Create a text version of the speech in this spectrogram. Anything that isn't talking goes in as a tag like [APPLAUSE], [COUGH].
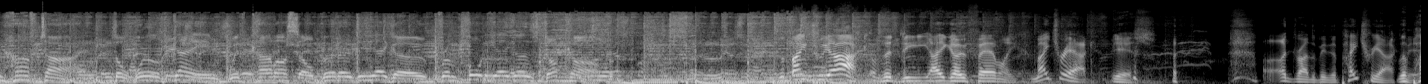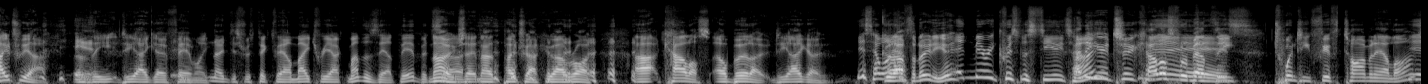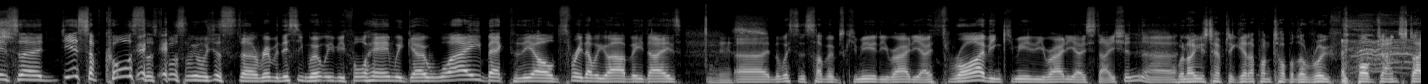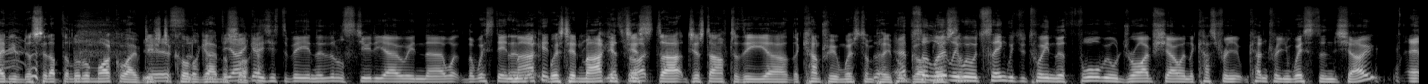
On halftime, the World Game with Carlos Alberto Diego from 4diegos.com. The matriarch of the Diego family. Matriarch. Yes. [LAUGHS] I'd rather be the patriarch. The there. patriarch [LAUGHS] of the Diego family. No disrespect to our matriarch mothers out there, but No, uh, exactly. No, the patriarch. You are [LAUGHS] right. Uh, Carlos, Alberto, Diego. Yes, how Good are afternoon to you. And Merry Christmas to you, And Tony. to you too, Carlos, for about the Yes. 25th time in our lives. Yes, uh, yes, of course. Of course, we were just uh, reminiscing, weren't we, beforehand? We go way back to the old 3WRB days Yes. uh, in the Western Suburbs Community Radio, thriving community radio station. Uh, When I used to have to get up on top of the roof at Bob Jane's Stadium to set up the little microwave dish to yes, call the- a game the of soccer. Used to be in the little studio in uh, what, the West End Market. West End Market, That's right. just uh, just after the uh, the country and western people. Absolutely, we would sandwich between the four wheel drive show and the country, country and western show,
